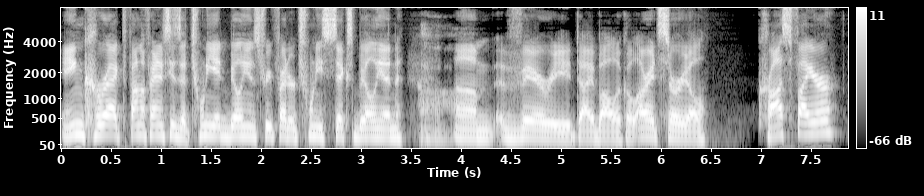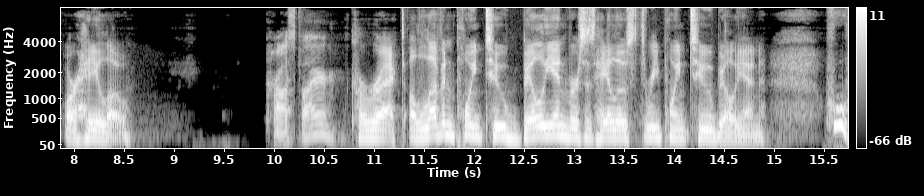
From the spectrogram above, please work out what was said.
Incorrect. Final Fantasy is at 28 billion. Street Fighter 26 billion. Oh. Um, very diabolical. All right, Surreal. Crossfire or Halo? Crossfire? Correct. 11.2 billion versus Halo's 3.2 billion. Whew,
